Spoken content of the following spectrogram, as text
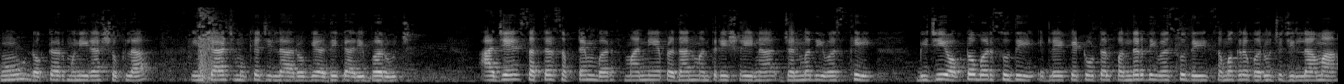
હું ડોક્ટર મુનિરા શુક્લા, ઇન્ચાર્જ મુખ્ય જિલ્લા આરોગ્ય અધિકારી ભરૂચ. આજે સત્તર સપ્ટેમ્બર માનનીય પ્રધાનમંત્રી શ્રીના જન્મદિવસથી બીજી ઓક્ટોબર સુધી, એટલે કે ટોટલ પંદર દિવસ સુધી સમગ્ર ભરૂચ જિલ્લામાં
